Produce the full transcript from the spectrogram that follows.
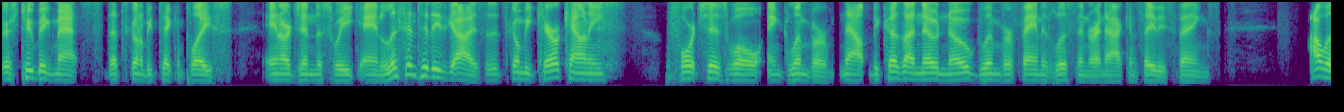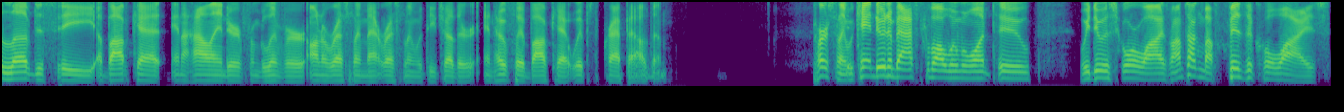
there's two big mats that's going to be taking place in our gym this week. And listen to these guys. It's going to be Carroll County, Fort Chiswell, and Glenvar. Now, because I know no Glenvar fan is listening right now, I can say these things. I would love to see a Bobcat and a Highlander from Glenvar on a wrestling mat wrestling with each other, and hopefully a Bobcat whips the crap out of them. Personally, we can't do it in basketball when we want to. We do it score wise, but I'm talking about physical wise.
